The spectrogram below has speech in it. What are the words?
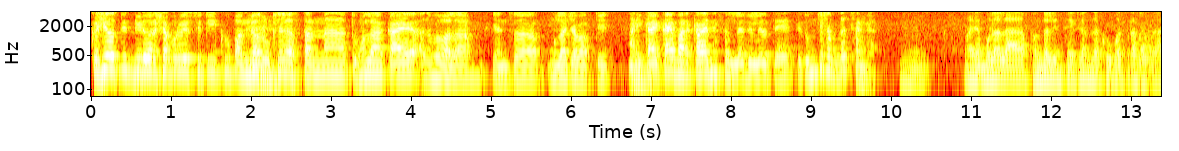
कशी होती दीड वर्षापूर्वी स्थिती? खूप अंगावर उठलेलं असताना तुम्हाला काय अनुभव आला यांचा मुलाच्या बाबतीत? आणि काय काय बारकाव्याने सल्ले दिले होते? ते तुमच्या शब्दात सांगा. माझ्या मुलाला फंगल इन्फेक्शनचा खूपच त्रास होता.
